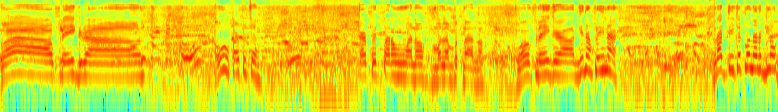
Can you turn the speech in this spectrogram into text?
Wow, playground. Carpet to? Oh, carpet yan. Carpet parang ano, malambot na ano. Wow, playground. Gina, play na. Brad, ticket mo nalaglag.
